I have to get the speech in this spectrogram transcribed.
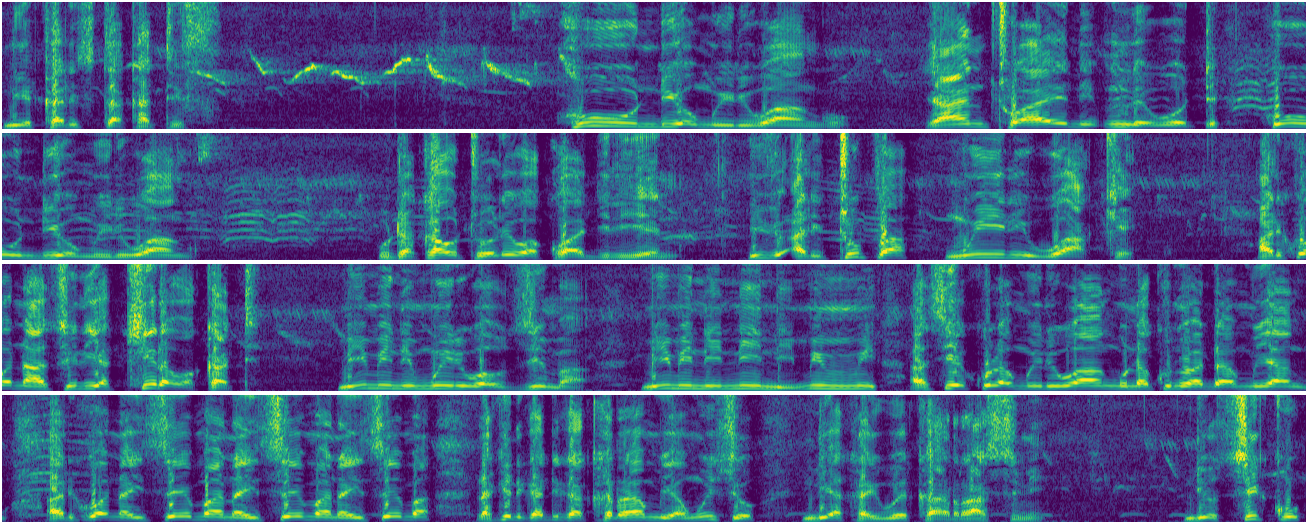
ni ekaristi takatifu. Huu ndio mwili wangu, yaani twaeni mle wote, huu ndio mwili wangu. Utakaotolewa kwa ajili yenu. Hivyo alitupa mwili wake, alikuwa na asilia kila wakati. Mimi ni mwili wa uzima, mimi ni nini, mimi, asiyekula mwili wangu na kunywa damu yangu. Alikuwa naisema naisema naisema, lakini katika karamu ya mwisho ndiye akaiweka rasmi ndio siku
